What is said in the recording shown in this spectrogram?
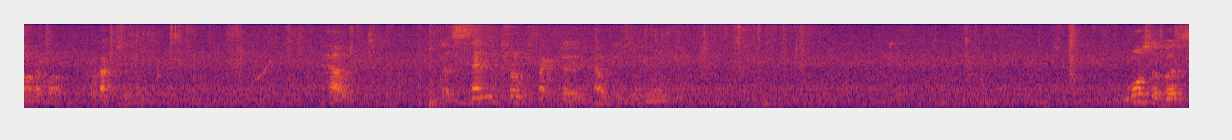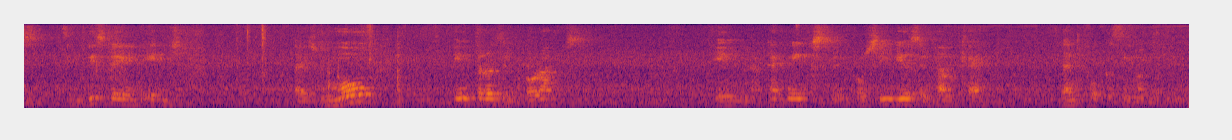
not about production. Health. The central factor in health is the human being. Most of us in this day and age, there is more interest in products, in uh, techniques, in procedures in healthcare than focusing on the human.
